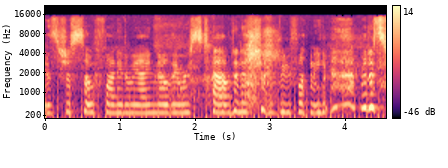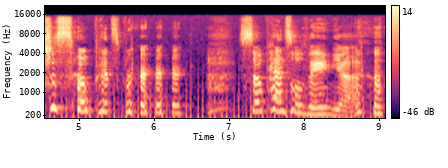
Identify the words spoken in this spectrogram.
It's just so funny to me. I know they were stabbed and it shouldn't be funny, but it's just so Pittsburgh. so Pennsylvania.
